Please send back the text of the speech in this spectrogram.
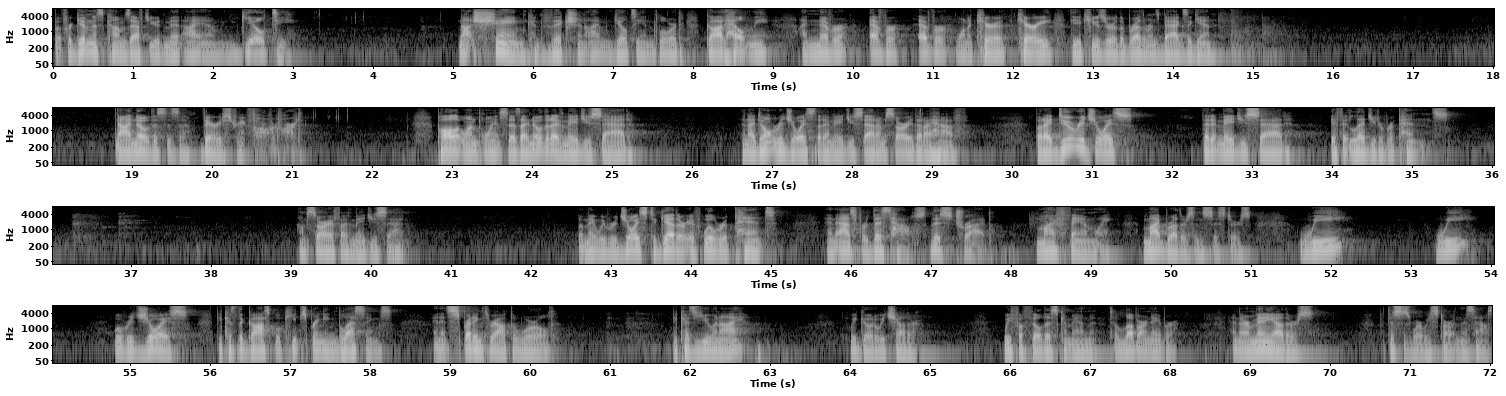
But forgiveness comes after you admit, I am guilty. Not shame, conviction. I'm guilty. And Lord, God, help me. I never, ever, ever want to carry, carry the accuser of the brethren's bags again. Now, I know this is a very straightforward word. Paul at one point says, I know that I've made you sad, and I don't rejoice that I made you sad. I'm sorry that I have. But I do rejoice that it made you sad if it led you to repentance. I'm sorry if I've made you sad. But may we rejoice together if we'll repent. And as for this house, this tribe, my family, my brothers and sisters, we, we will rejoice because the gospel keeps bringing blessings and it's spreading throughout the world. Because you and I, we go to each other. We fulfill this commandment to love our neighbor And there are many others, but this is where we start in this house.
